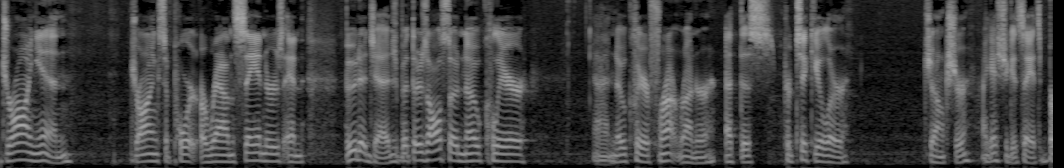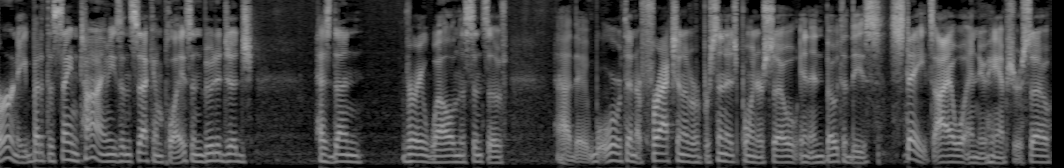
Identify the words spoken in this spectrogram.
drawing in, drawing support around Sanders and Buttigieg. But there's also no clear uh, no clear front runner at this particular juncture. I guess you could say it's Bernie, but at the same time, he's in second place, and Buttigieg has done very well in the sense of uh, we're within a fraction of a percentage point or so in, in both of these states, Iowa and New Hampshire. So,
